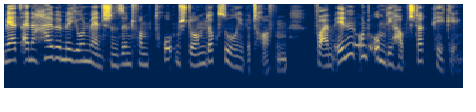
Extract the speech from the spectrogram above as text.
Mehr als eine halbe Million Menschen sind vom Tropensturm Doksuri betroffen, vor allem in und um die Hauptstadt Peking.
